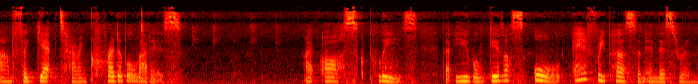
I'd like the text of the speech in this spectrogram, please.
um, forget how incredible that is. I ask, please, that you will give us all, every person in this room,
